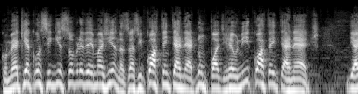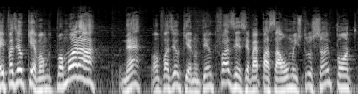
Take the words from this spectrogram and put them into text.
Como é que ia conseguir sobreviver? Imagina, assim, corta a internet, não pode reunir, corta a internet. E aí fazer o quê? Vamos, vamos morar, né? Vamos fazer o quê? Não tem o que fazer, você vai passar uma instrução e ponto.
